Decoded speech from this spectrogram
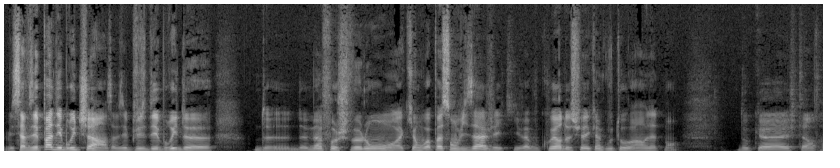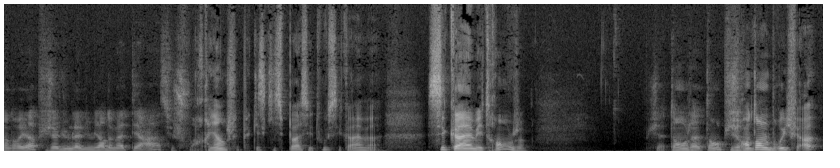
Mais ça faisait pas des bruits de chat, hein, ça faisait plus des bruits de, de, meuf aux cheveux longs à qui on voit pas son visage et qui va vous courir dessus avec un couteau, hein, honnêtement. Donc euh, j'étais en train de regarder, puis j'allume la lumière de ma terrasse, je vois rien, je fais qu'est-ce qui se passe et tout, c'est quand même, quand même étrange. J'attends, j'attends, puis je rentends le bruit, je fais ah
